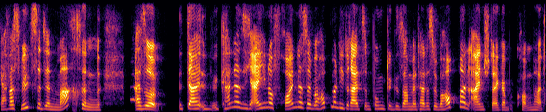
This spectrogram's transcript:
ja, was willst du denn machen? Also, da kann er sich eigentlich noch freuen, dass er überhaupt mal die 13 Punkte gesammelt hat, dass er überhaupt mal einen Einsteiger bekommen hat.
